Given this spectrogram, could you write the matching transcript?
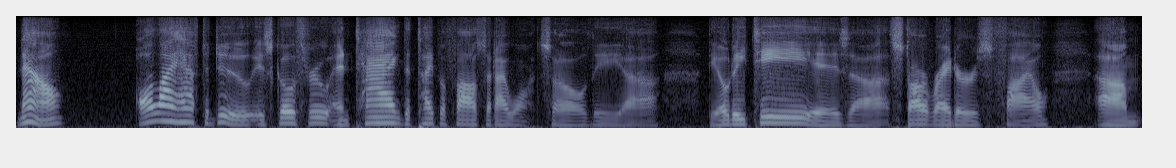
Now, all I have to do is go through and tag the type of files that I want. So the uh, the ODT is a Star Writers file. Um,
